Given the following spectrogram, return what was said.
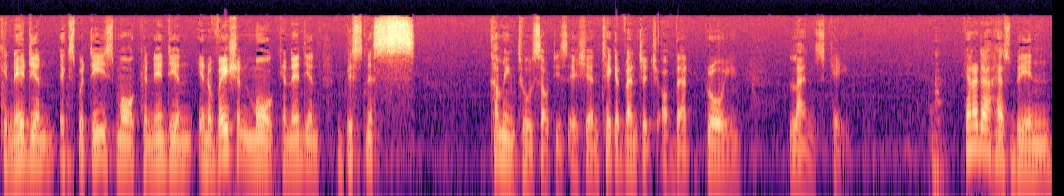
Canadian expertise, more Canadian innovation, more Canadian business coming to Southeast Asia and take advantage of that growing landscape. Canada has been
